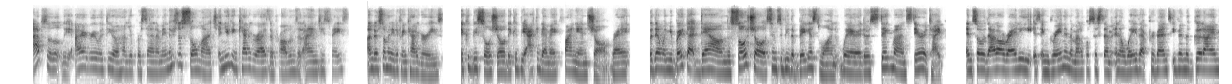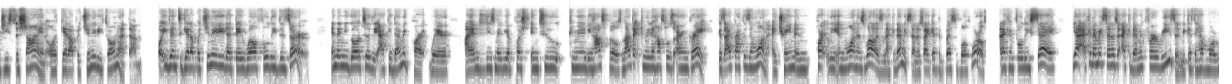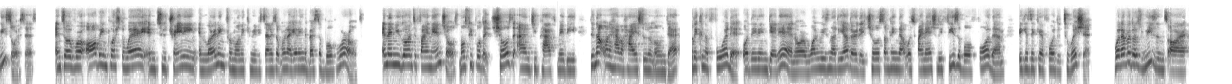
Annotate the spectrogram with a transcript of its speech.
Absolutely. I agree with you 100%. I mean, there's just so much, and you can categorize the problems that IMGs face under so many different categories. It could be social, they could be academic, financial, right? But then when you break that down, the social seems to be the biggest one where there's stigma and stereotype. And so that already is ingrained in the medical system in a way that prevents even the good IMGs to shine or get opportunity thrown at them, or even to get opportunity that they well fully deserve. And then you go to the academic part where IMGs maybe are pushed into community hospitals. Not that community hospitals aren't great, because I practice in one. I train in partly in one as well as an academic center. So I get the best of both worlds. And I can fully say, yeah, academic centers are academic for a reason because they have more resources. And so if we're all being pushed away into training and learning from only community centers, that we're not getting the best of both worlds. And then you go into financials. Most people that chose the IMG path maybe did not want to have a high student loan debt they couldn't afford it or they didn't get in or one reason or the other they chose something that was financially feasible for them because they could afford the tuition. Whatever those reasons are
